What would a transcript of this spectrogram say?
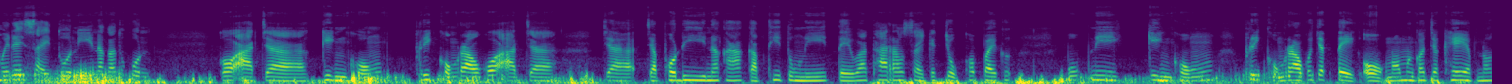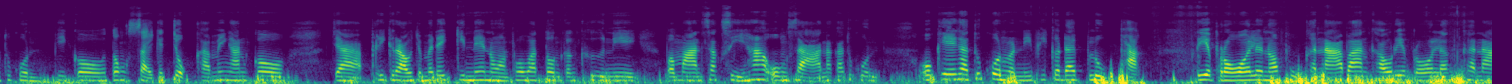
ไม่ได้ใส่ตัวนี้นะคะ ทุกคนก็อาจจะกิ่งของพริกของเราก็อาจจะจะจะพอดีนะคะกับที่ตรงนี้ แต่ว่าถ้าเราใส่กระจกเข้าไปก็ปุ๊บนี่กิ่งของพริกของเราก็จะแตกออกเนาะมันก็จะแคบเนาะทุกคน พี่ก็ต้องใส่กระจกค่ะ ไม่งั้นก็จะพริกเราจะไม่ได้กินแน่นอน เพราะว่าตอนกลางคืนนี่ประมาณสักสี่ห้าองศานะคะ ทุกคนโอเคค่ะ ทุกคนวันนี้พี่ก็ได้ปลูกผัก เรียบร้อยแล้วเนาะผูกคณะบ้านเขาเรียบร้อยแล้วคณะ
